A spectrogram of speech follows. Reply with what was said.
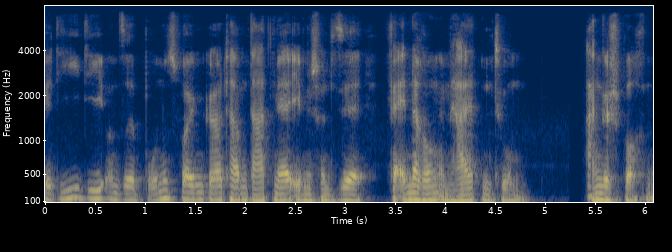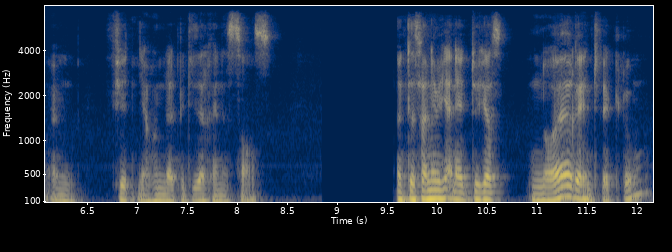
für die, die unsere Bonusfolgen gehört haben, da hatten wir eben schon diese Veränderung im Heldentum angesprochen im vierten Jahrhundert mit dieser Renaissance. Und das war nämlich eine durchaus neuere Entwicklung,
